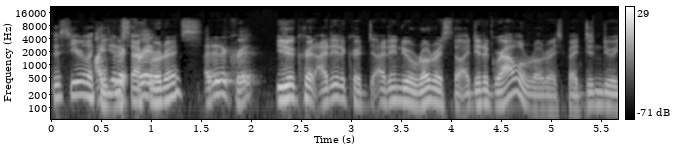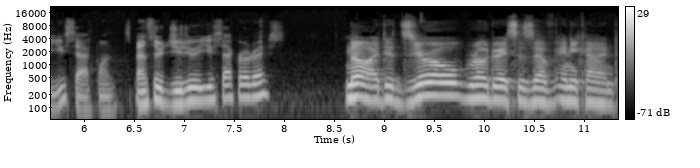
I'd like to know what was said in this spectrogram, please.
this year, like I a did a USAC crit. road race? I did a crit. You did a crit. I did a crit. I didn't do a road race though. I did a gravel road race, but I didn't do a USAC one. Spencer, did you do a USAC road race? No, I did zero road races of any kind.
